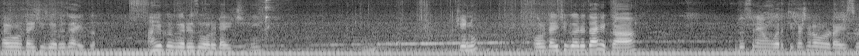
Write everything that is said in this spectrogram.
काय ओरडायची गरज आहे का? आहे का गरज ओरडायची? चेनू ओरडायची गरज आहे का? दुसऱ्यांवरती कशाला ओरडायचं?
